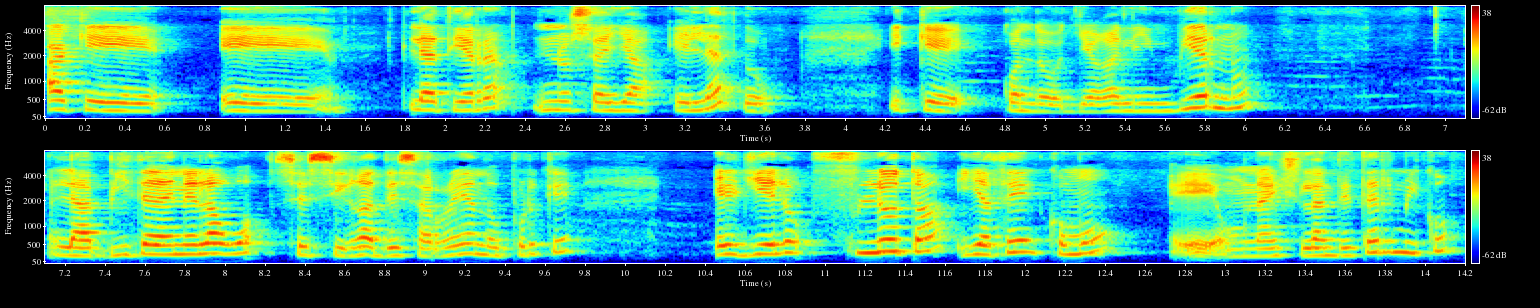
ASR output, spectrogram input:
a que eh, la Tierra no se haya helado y que cuando llega el invierno la vida en el agua se siga desarrollando porque el hielo flota y hace como eh, un aislante térmico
